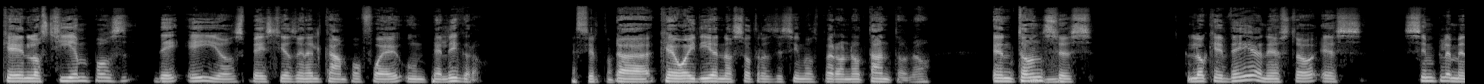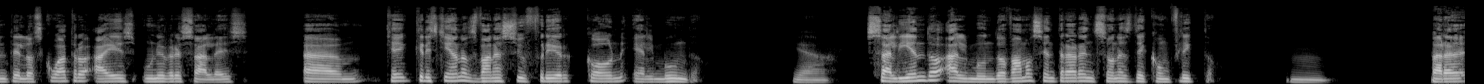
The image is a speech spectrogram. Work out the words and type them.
que en los tiempos de ellos, bestias en el campo, fue un peligro. Es cierto. Ah, que hoy día nosotros decimos, pero no tanto, ¿no? Entonces, lo que veo en esto es simplemente los cuatro ayes universales que cristianos van a sufrir con el mundo. Yeah. Saliendo al mundo, vamos a entrar en zonas de conflicto Mm, para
